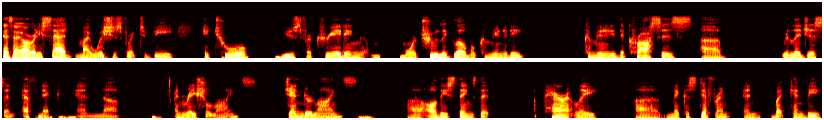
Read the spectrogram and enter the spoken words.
as I already said, my wish is for it to be a tool used for creating more truly global community, community that crosses uh, religious and ethnic and uh, and racial lines, gender lines, uh, all these things that apparently uh, make us different and but can be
